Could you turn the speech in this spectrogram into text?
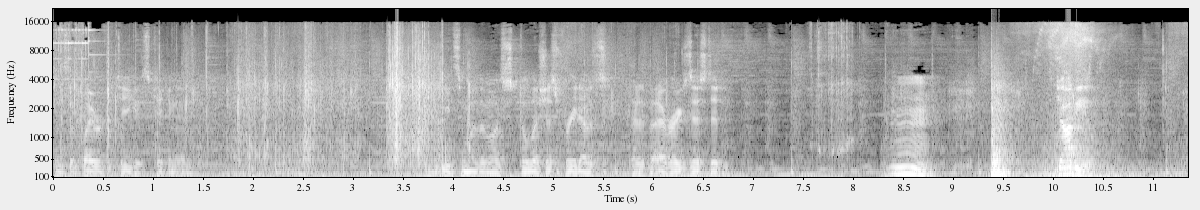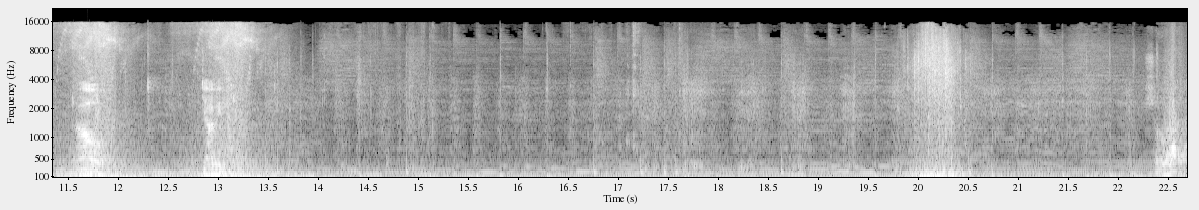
Since the flavor fatigue is kicking in, I'm gonna eat some of the most delicious Fritos that have ever existed. Mmm. W. Oh. W. Sure.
